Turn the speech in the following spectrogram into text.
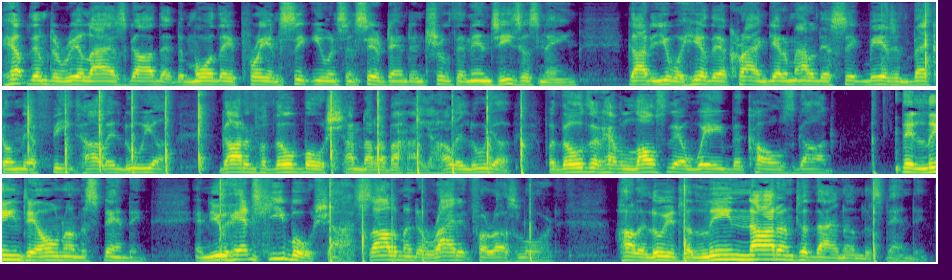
help them to realize, God, that the more they pray and seek you in sincerity and in truth and in Jesus' name, God, you will hear their cry and get them out of their sick beds and back on their feet. Hallelujah. God, and for those, hallelujah for those that have lost their way because, God, they leaned to their own understanding. And you had Shebo, Shah, Solomon to write it for us, Lord. Hallelujah. To lean not unto thine understanding.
